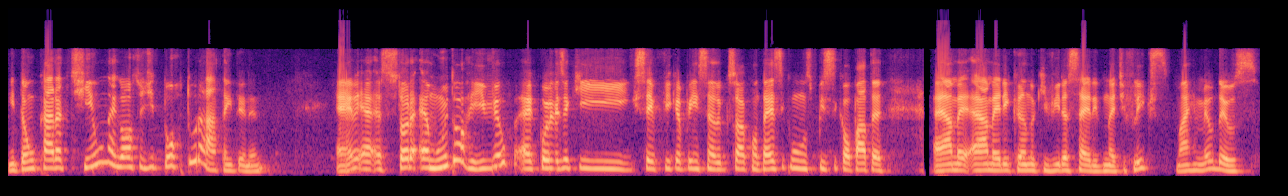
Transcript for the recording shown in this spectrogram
Então o cara tinha um negócio de torturar, tá entendendo? É, é essa história é muito horrível, é coisa que, que você fica pensando que só acontece com os psicopatas é, é, americano que vira série do Netflix, mas meu Deus.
